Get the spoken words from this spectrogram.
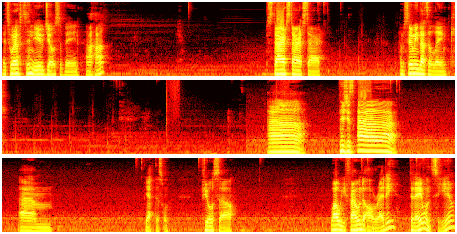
It's worth the new Josephine. Uh huh. Star, star, star. I'm assuming that's a link. Ah. There's just ah. Um. Yeah, this one. Fuel cell. Wow, we found it already? Did anyone see you?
